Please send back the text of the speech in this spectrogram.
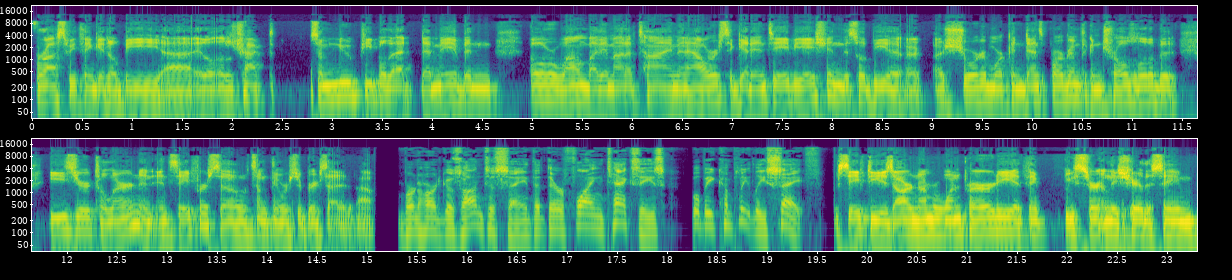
for us, we think it'll be uh, it'll it'll attract some new people that that may have been overwhelmed by the amount of time and hours to get into aviation. This will be a, a shorter, more condensed program. The controls a little bit easier to learn and, and safer. So it's something we're super excited about. Bernhard goes on to say that their flying taxis will be completely safe. Safety is our number one priority. I think we certainly share the same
